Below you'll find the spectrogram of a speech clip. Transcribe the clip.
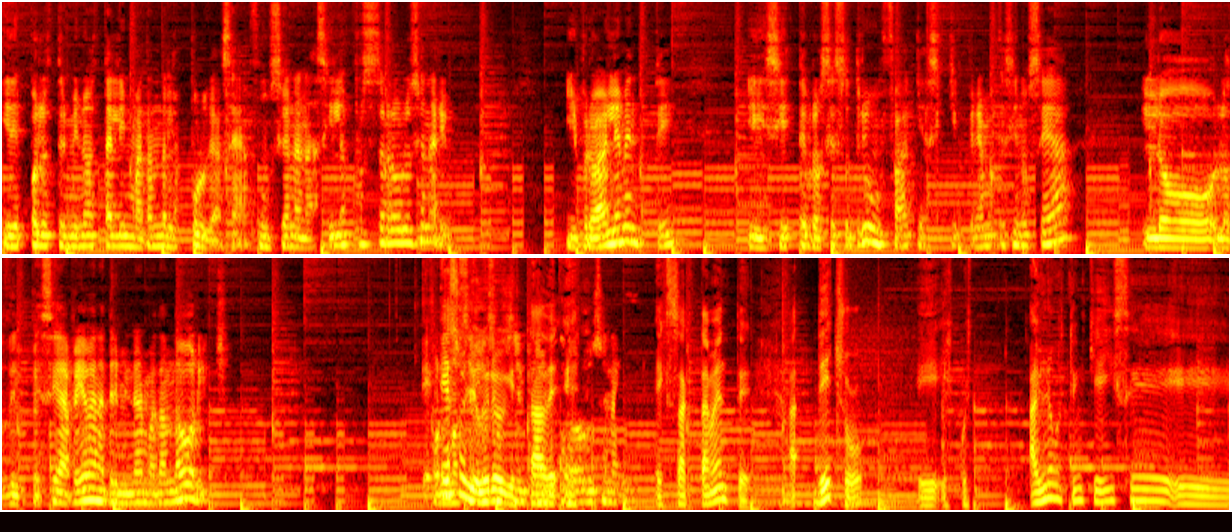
y después los terminó Stalin matando en las purgas. O sea, funcionan así los procesos revolucionarios. Y probablemente, eh, si este proceso triunfa, que así que esperemos que así no sea, los del PCAP van a terminar matando a Boric. Eso yo creo que está. exactamente. Ah, de hecho, eh, hay una cuestión que dice eh,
